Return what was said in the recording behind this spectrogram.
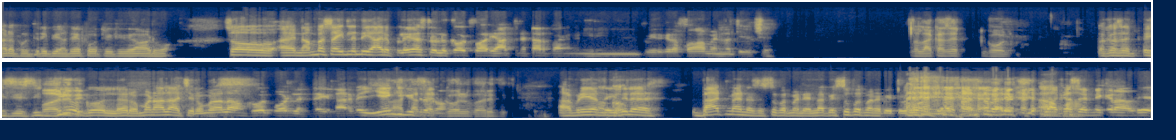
ஆடப்போ திருப்பி அதே ஃபோர் த்ரீ த்ரீ தான் ஆடுவோம். ஸோ நம்ம சைட்ல இருந்து யாரு players to look out for யார் த்ரெட்டா இருப்பாங்கன்னு நினைக்கிறீங்க? இப்போ இருக்கிற ஃபார்ம் எல்லாத்தையும் வச்சு. லகாசெட் கோல். கோல்ல ரொம்ப நாள் ஆச்சு ரொம்ப நாள் அவன் கோல் போடல. எல்லாருமே ஏங்கிக்கிட்டு கோல் வருது. அப்படியே அந்த இதுல பேட்மேன் சூப்பர்மேன் எல்லா பேர் சூப்பர்மேனை போய் தொடுவாங்க. நிக்கிறான் அப்படியே.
